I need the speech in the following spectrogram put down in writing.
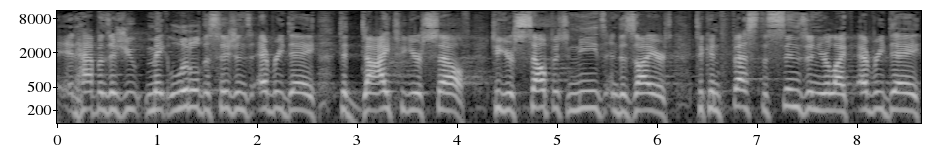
it happens as you make little decisions every day to die to yourself, to your selfish needs and desires, to confess the sins in your life every day,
